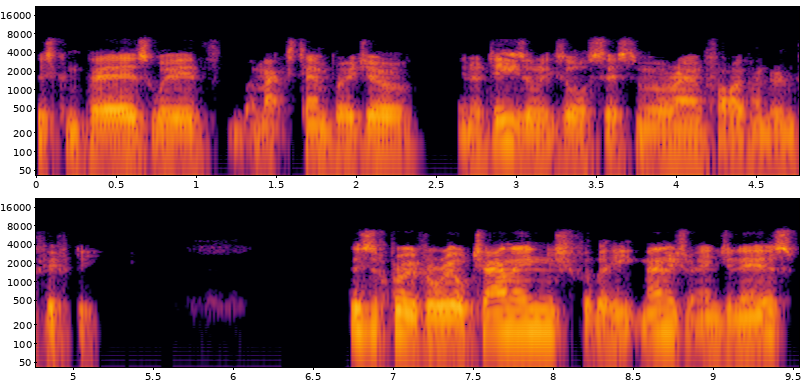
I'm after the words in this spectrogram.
This compares with a max temperature in a diesel exhaust system of around 550. This has proved a real challenge for the heat management engineers,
